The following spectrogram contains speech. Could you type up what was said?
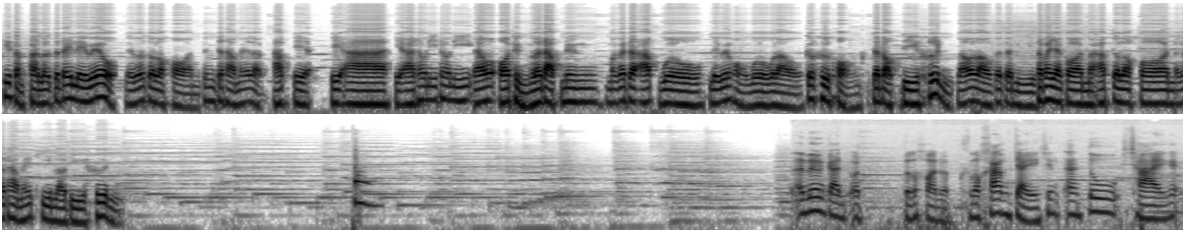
ที่สำคัญเราจะได้เลเวลเลเวลตัวละคร ซึ่งจะทำให้แบบอัพ AR AR เออาร์เท่านี้เท่านี้ แล้วพอถึงระดับหนึ่งมันก็จะอัพเวลเลเวลของเวลเราก็คือของจะดรอปดีขึ้น แล้วเราก็จะมีทรัพยากรมาอัพตัวละคร แล้วก็ทำให้ทีมเราดีขึ้นเรื่องการอดตัวละครแบบเราข้ามใจ เช่นอะตู้ชายเงี้ย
